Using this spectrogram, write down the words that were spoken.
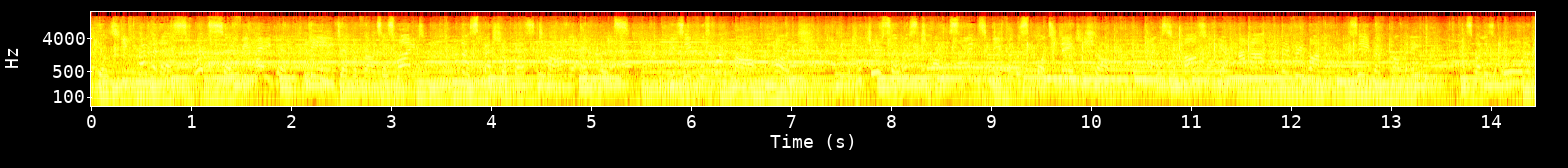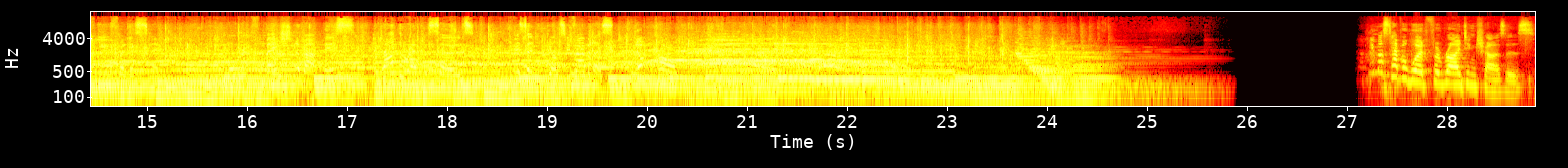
Guilty Feminist with Sofie Hagen, me, Deborah Frances White, and our special guest, Tania Edwards. Music was by Mark Hodge. The producer was Tom Slinsky for The Spontaneity Shop. Thanks to Martin, Johanna, and everyone at the Museum of Comedy, as well as all of you for listening. For more information about this and other episodes, visit guiltyfeminist.com. You must have a word for riding trousers.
